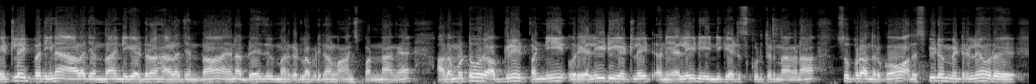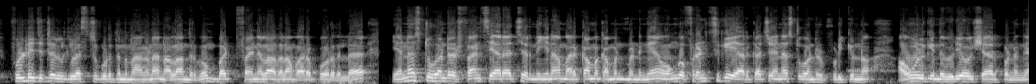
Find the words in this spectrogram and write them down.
ஹெட்லைட் பார்த்தீங்கன்னா ஹாலஜன் தான் இண்டிகேட்டரும் ஹாலஜன் தான். ஏன்னா பிரேசில் மார்க்கெட்டில் அப்படி தான் லான்ச் பண்ணாங்க. அதை மட்டும் ஒரு அப்கிரேட் பண்ணி ஒரு LED headlight and LED indicators கொடுத்துருந்தாங்கன்னா சூப்பராக இருந்திருக்கும். அந்த ஸ்பீடோ மீட்டர்லேயும் ஒரு ஃபுல் டிஜிட்டல் கிளஸ்டர் கொடுத்துருந்தாங்கன்னா நல்லா இருந்திருக்கும். பட் ஃபைனலாக அதெல்லாம் வரப்போறதில்ல. என்எஸ் டூ ஹண்ட்ரட் ஃபேன்ஸ் யாராச்சும் இருந்தீங்கன்னா மறக்காம கமெண்ட் பண்ணுங்க. உங்க ஃப்ரெண்ட்ஸுக்கு யாருக்காச்சும் என்எஸ் டூ ஹண்ட்ரட் பிடிக்கும்னா அவங்களுக்கு இந்த வீடியோவை ஷேர் பண்ணுங்க.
